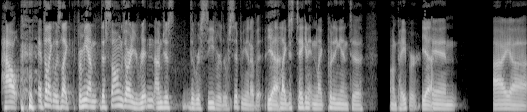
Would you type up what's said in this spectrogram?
how I felt like it was like for me, I'm the song's already written. I'm just the receiver, the recipient of it. Yeah. like just taking it and like putting it into on paper. Yeah. and I uh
